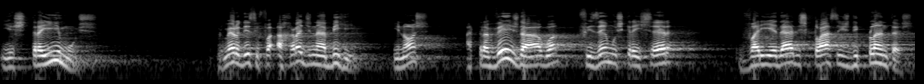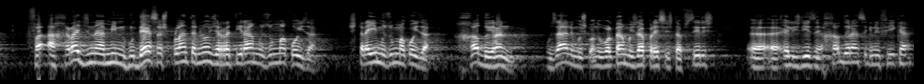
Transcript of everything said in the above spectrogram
E extraímos. Primeiro disse: فَأَخْرَجْنَا بِهِ E nós através da água, fizemos crescer variedades, classes de plantas. فَأَخْرَجْنَا مِنْهُ Dessas plantas nós retiramos uma coisa, extraímos uma coisa. خَضِرًا Os ânimos, quando voltamos já para esses tafsirs, eh, eh, eles dizem Khadran significa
